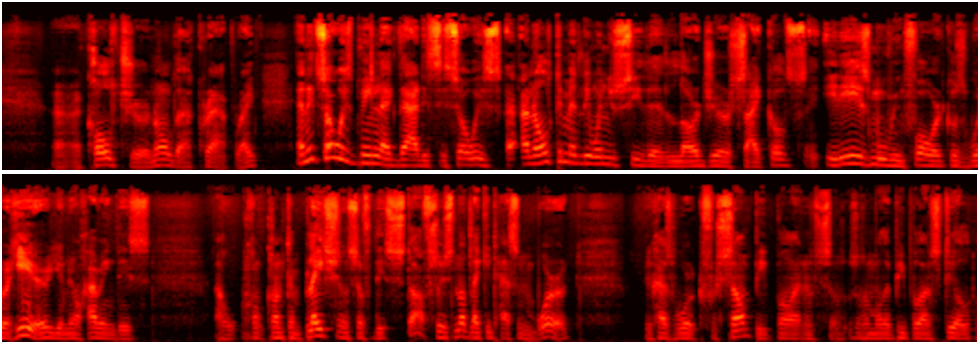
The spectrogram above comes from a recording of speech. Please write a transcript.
uh, culture, and all that crap, right? And it's always been like that. It's, it's always, and ultimately, when you see the larger cycles, it is moving forward because we're here, you know, having these uh, contemplations of this stuff. So it's not like it hasn't worked it has worked for some people, and some other people are still,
